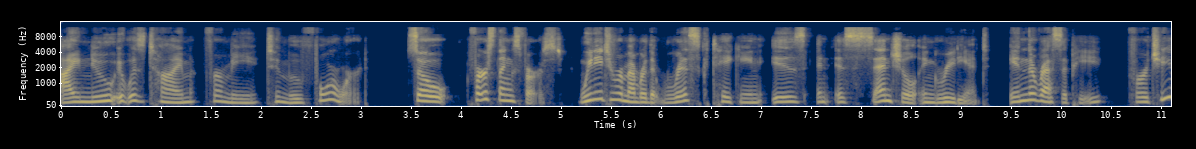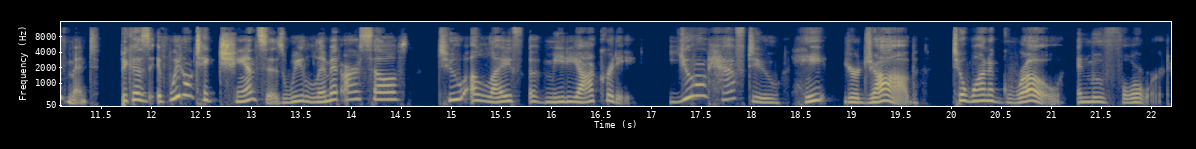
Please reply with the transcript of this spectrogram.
I knew it was time for me to move forward. So, first things first, we need to remember that risk taking is an essential ingredient in the recipe for achievement. Because if we don't take chances, we limit ourselves to a life of mediocrity. You don't have to hate your job to want to grow and move forward.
